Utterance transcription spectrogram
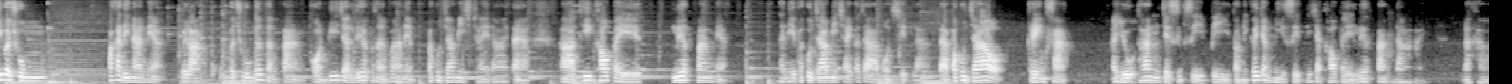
ที่ประชุมพระคดีนันเนี่ยเวลาประชุมเรื่องต่างๆ ก่อนที่จะเลือกพระสันตะปาปาเนี่ยพระคุณเจ้ามีชัยได้แต่ที่เข้าไปเลือกตั้งเนี่ย ทีนี้พระคุณเจ้ามีชัยก็จะหมดสิทธิ์แล้ว แต่พระคุณเจ้าเกรงศักดิ์อายุท่าน 74 ปี ตอนนี้ก็ยังมีสิทธิ์ที่จะเข้าไปเลือกตั้งได้นะครับ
